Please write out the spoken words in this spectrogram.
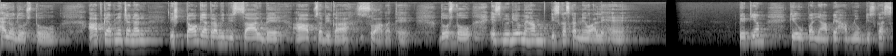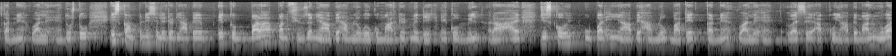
हेलो दोस्तों, आपके अपने channel stock Yatra with Vishal में आप सभी का स्वागत है। दोस्तों, इस वीडियो में हम डिस्कस करने वाले हैं पेटीएम के ऊपर यहाँ पे हम लोग डिस्कस करने वाले हैं। दोस्तों, इस कंपनी से रिलेटेड यहाँ पे एक बड़ा कन्फ्यूज़न यहाँ पे हम लोगों को मार्केट में देखने को मिल रहा है, जिसको ऊपर ही यहाँ पे हम लोग बातें करने वाले हैं। वैसे आपको यहाँ पे मालूम होगा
